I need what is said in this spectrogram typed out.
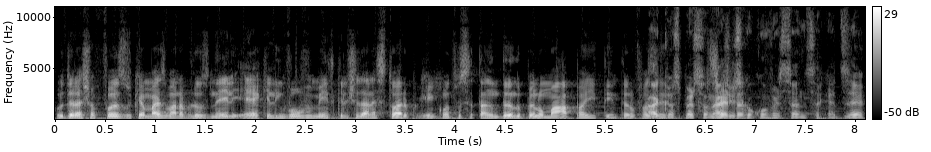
O The Last of Us, o que é mais maravilhoso nele é aquele envolvimento que ele te dá na história, porque enquanto você tá andando pelo mapa e tentando fazer. Ah, que os personagens certa... ficam conversando, você quer dizer?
